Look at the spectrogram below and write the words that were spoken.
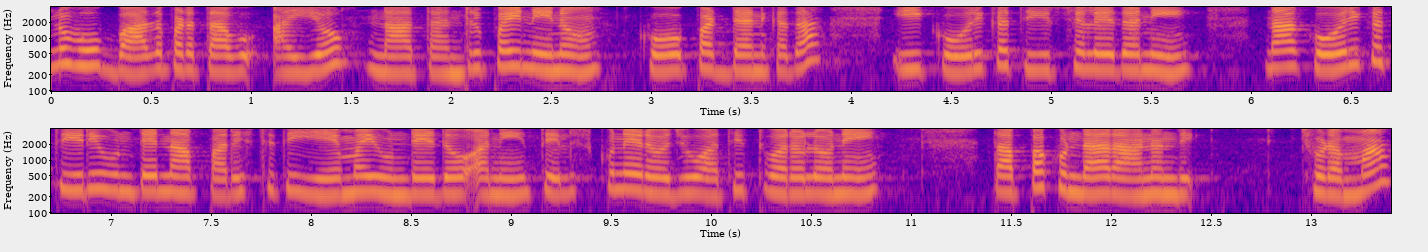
నువ్వు బాధపడతావు. అయ్యో నా తండ్రిపై నేను కోపడ్డాను కదా. ఈ కోరిక తీర్చలేదని. నా కోరిక తీరి ఉంటే నా పరిస్థితి ఏమై ఉండేదో అని తెలుసుకునే రోజు అతి త్వరలోనే తప్పకుండా రానుంది. చూడమ్మా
